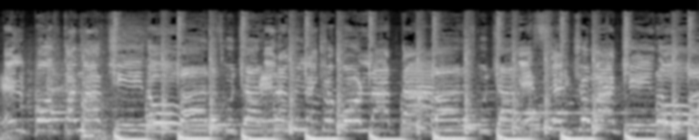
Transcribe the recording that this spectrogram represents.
El podcast más chido para escuchar. Era mi la chocolata para escuchar. Es el show más chido para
